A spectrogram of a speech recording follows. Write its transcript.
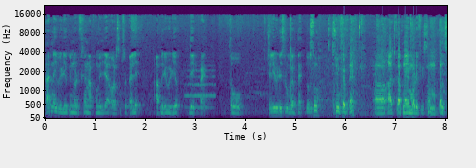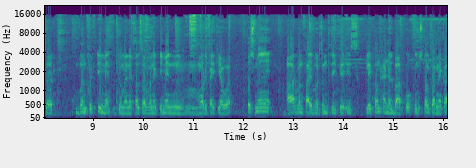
हर नई वीडियो की नोटिफिकेशन आपको मिल जाए और सबसे पहले आप मेरी वीडियो देख पाए। तो चलिए वीडियो शुरू करते हैं। दोस्तों, शुरू करते हैं। आज का अपना मॉडिफिकेशन पल्सर 150 में, जो मैंने पल्सर 180 में मॉडिफाई किया हुआ है, उसमें R one five version three के इस क्लिप ऑन हैंडल बार को इंस्टॉल करने का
